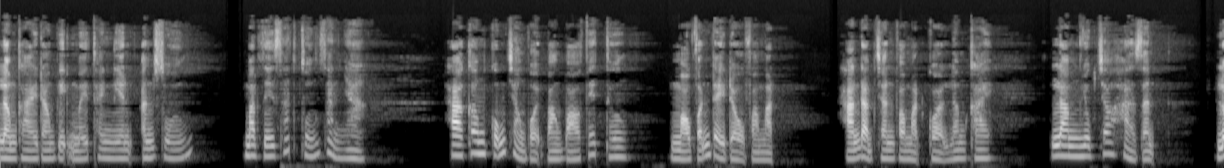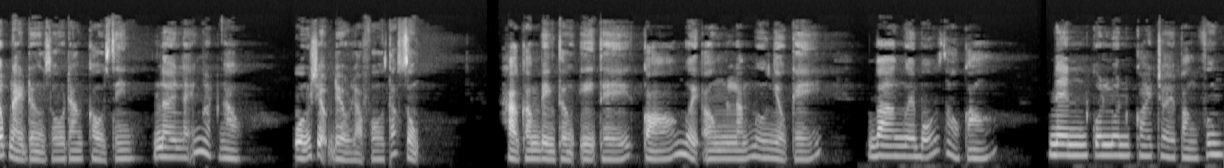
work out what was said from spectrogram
Lâm Khai đang bị mấy thanh niên ấn xuống, mặt dây sắt xuống sàn nhà. Hà Công cũng chẳng vội băng bó vết thương, máu vẫn đầy đầu vào mặt. Hắn đạp chân vào mặt của Lâm Khai, làm nhục cho Hà giận. Lúc này đường dô đang cầu xin, lời lẽ ngọt ngào, uống rượu đều là vô tác dụng. Hà Công bình thường ý thế có người ông lắm mưu nhiều kế và người bố giàu có nên quân luôn coi trời bằng vung.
